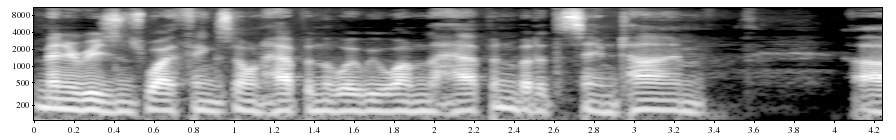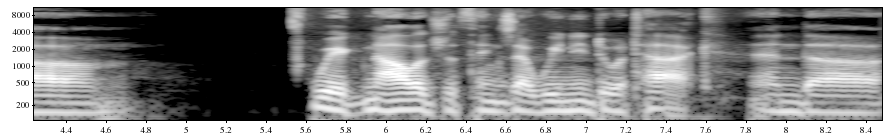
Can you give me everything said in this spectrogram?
many reasons why things don't happen the way we want them to happen. But at the same time, um, we acknowledge the things that we need to attack. And, uh,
